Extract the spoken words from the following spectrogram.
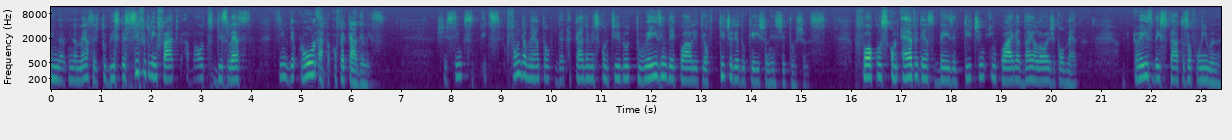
in a, in a message to be specifically emphatic about this last thing, the role of, of academies. She thinks it's fundamental that academies contribute to raising the quality of teacher education institutions. Focus on evidence-based teaching, inquire a dialogical method. Raise the status of women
